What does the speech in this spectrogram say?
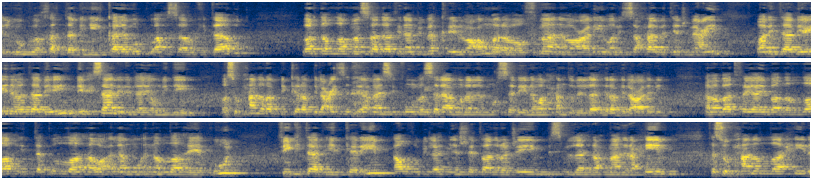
علمك وخط به قلمك وأحصاه كتابك. وارض اللهم عن ساداتنا ابي بكر وعمر وعثمان وعلي وعن الصحابة أجمعين وعن التابعين وتابعيهم بإحسان إلى يوم الدين. وسبحان ربك رب العزة عما يصفون وسلام على المرسلين والحمد لله رب العالمين. أما بعد فيا عباد الله اتقوا الله واعلموا أن الله يقول في كتابه الكريم أعوذ بالله من الشيطان الرجيم بسم الله الرحمن الرحيم. فسبحان الله حين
